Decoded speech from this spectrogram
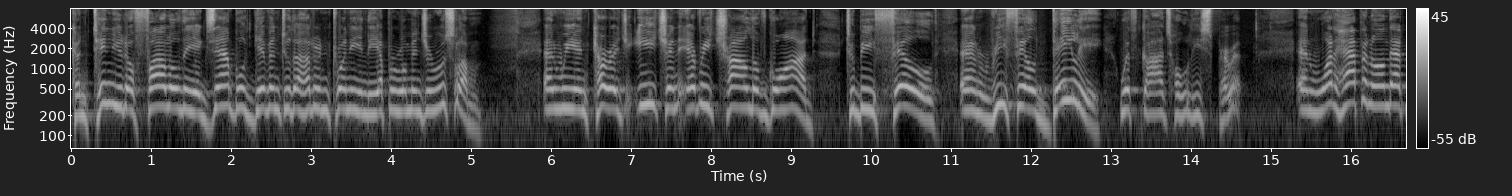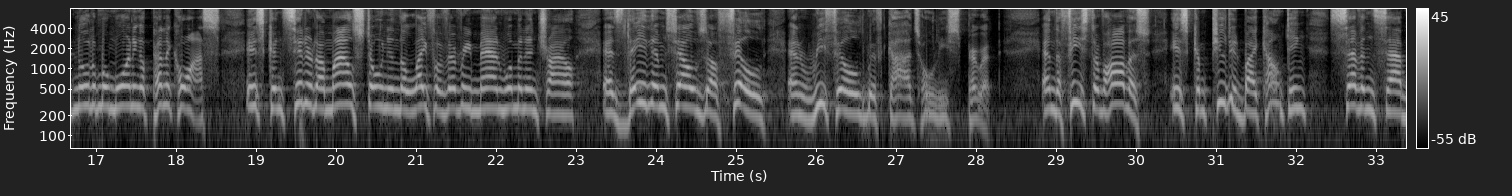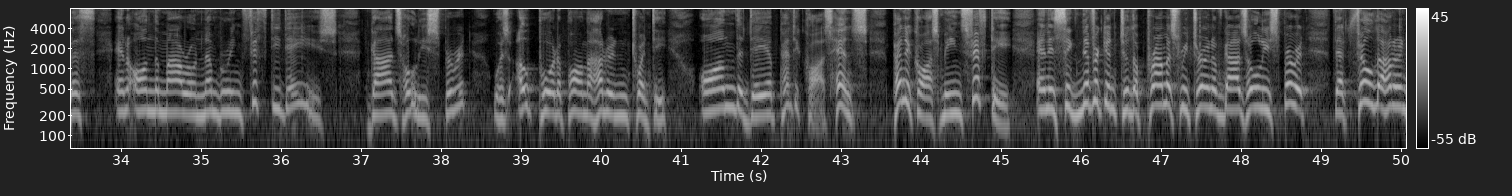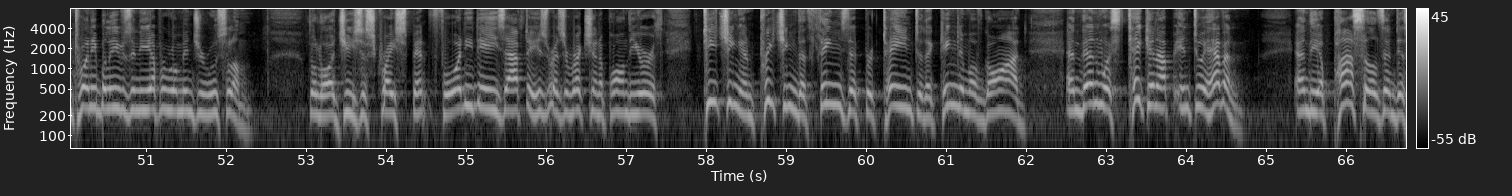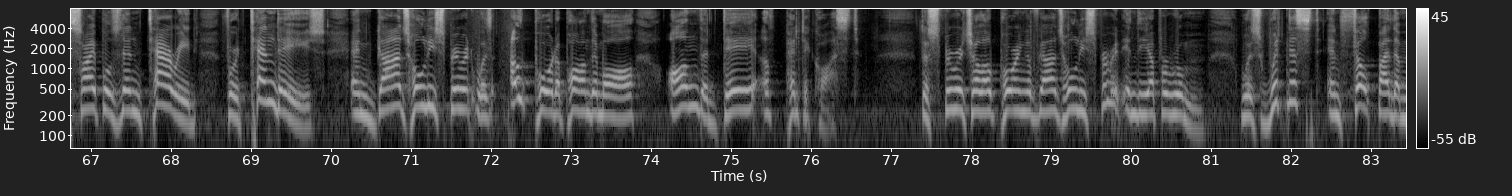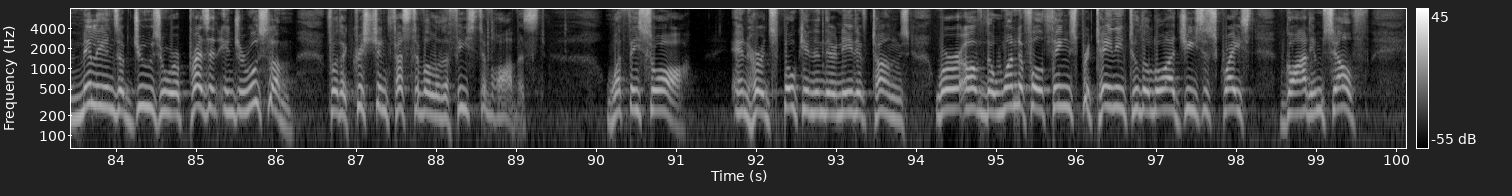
continue to follow the example given to the 120 in the upper room in Jerusalem. And we encourage each and every child of God to be filled and refilled daily with God's Holy Spirit. And what happened on that notable morning of Pentecost is considered a milestone in the life of every man, woman, and child as they themselves are filled and refilled with God's Holy Spirit. And the Feast of Harvest is computed by counting seven Sabbaths and on the morrow, numbering 50 days. God's Holy Spirit was outpoured upon the 120 on the day of Pentecost. Hence, Pentecost means 50 and is significant to the promised return of God's Holy Spirit that filled the 120 believers in the upper room in Jerusalem. The Lord Jesus Christ spent 40 days after his resurrection upon the earth, teaching and preaching the things that pertain to the kingdom of God, and then was taken up into heaven. And the apostles and disciples then tarried for 10 days and God's Holy Spirit was outpoured upon them all on the day of Pentecost. The spiritual outpouring of God's Holy Spirit in the upper room was witnessed and felt by the millions of Jews who were present in Jerusalem for the Christian festival of the Feast of Harvest. What they saw and heard spoken in their native tongues were of the wonderful things pertaining to the Lord Jesus Christ, God Himself.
